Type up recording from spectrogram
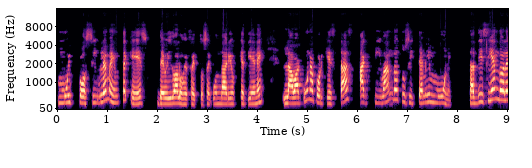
muy posiblemente que es debido a los efectos secundarios que tiene la vacuna porque estás activando tu sistema inmune. Estás diciéndole,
